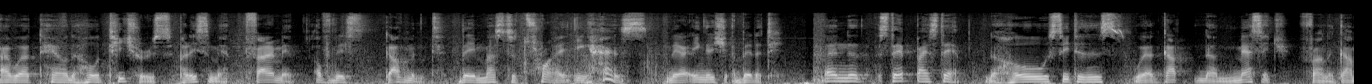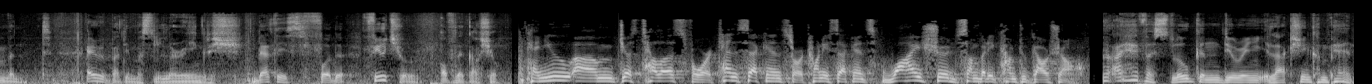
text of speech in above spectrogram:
I will tell the whole teachers, policemen, firemen of this government, they must try enhance their English ability. And uh, step by step, the whole citizens will get the message from the government. Everybody must learn English. That is for the future of the Kaohsiung. Can you um, just tell us for 10 seconds or 20 seconds why should somebody come to Kaohsiung? I have a slogan during election campaign:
